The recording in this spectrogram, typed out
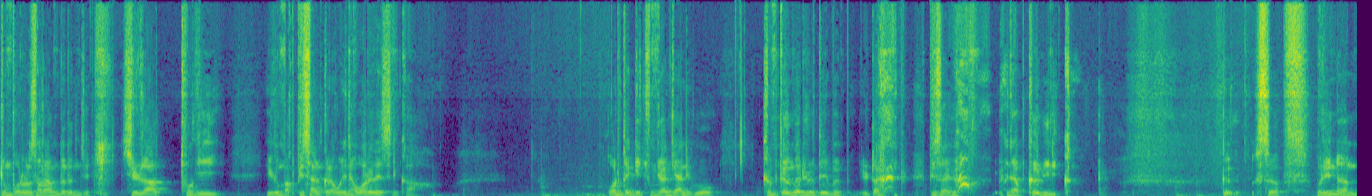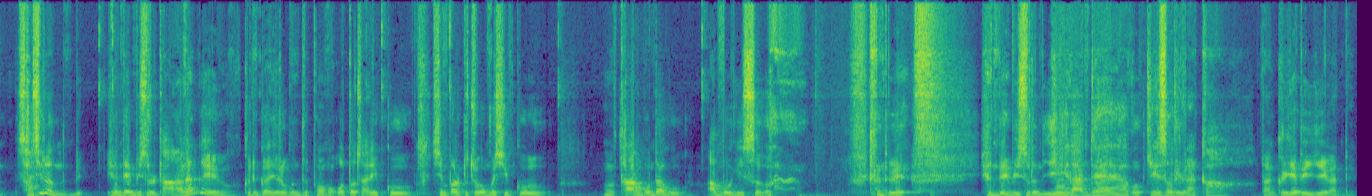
좀 모르는 사람들은 이제 신라 토기 이거 막 비쌀 거라고 왜냐 오래됐으니까 오래된 게 중요한 게 아니고 금덩어리로 되면 일단 비싸요. 왜냐하면 금이니까. 그, 그래서 우리는 사실은 현대 미술을 다 아는 거예요. 그러니까 여러분들 보면 옷도 잘 입고 신발도 좋은 거 신고 어, 다 알아본다고 안목이 있어. 근데 왜 현대 미술은 이해가 안 돼 하고 개소리를 할까? 난 그게 더 이해가 안 돼.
